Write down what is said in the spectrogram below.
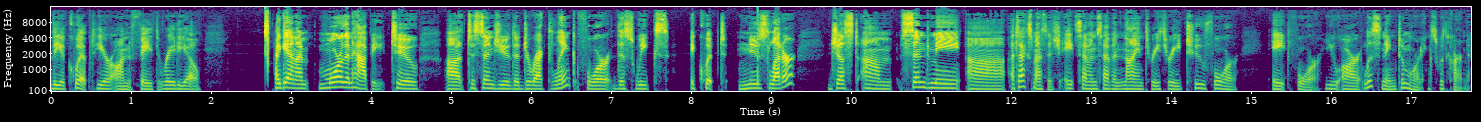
The Equipped here on Faith Radio again, I'm more than happy to uh, to send you the direct link for this week's equipped newsletter. Just um, send me uh, a text message 877-933-2484. You are listening to Mornings with Carmen.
